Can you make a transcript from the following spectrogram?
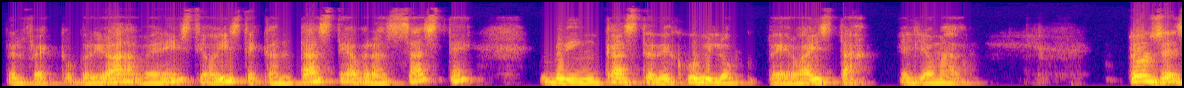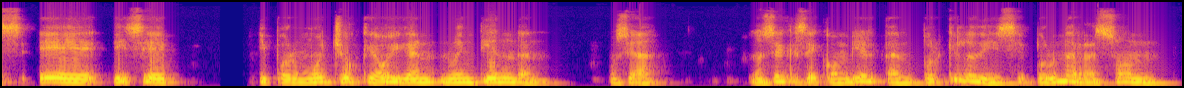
Perfecto, pero ya veniste, oíste, cantaste, abrazaste, brincaste de júbilo, pero ahí está, el llamado. Entonces, eh, dice, y por mucho que oigan, no entiendan. O sea, no sé que se conviertan. ¿Por qué lo dice? Por una razón.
